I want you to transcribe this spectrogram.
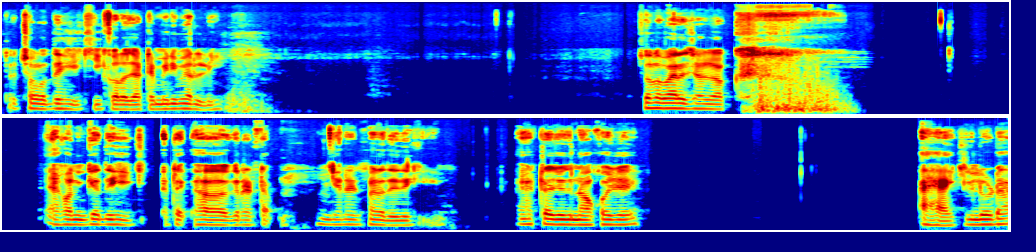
তো চলো দেখি কি করা যায়, একটা মিনি মারলি চলো বাইরে যাওয়া যাক। এখন গিয়ে দেখি একটা গ্রেনেডটা গ্রেনেড মেরে দিই, দেখি। একটা যদি নক হয়ে যায়। হ্যাঁ কিলোটা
